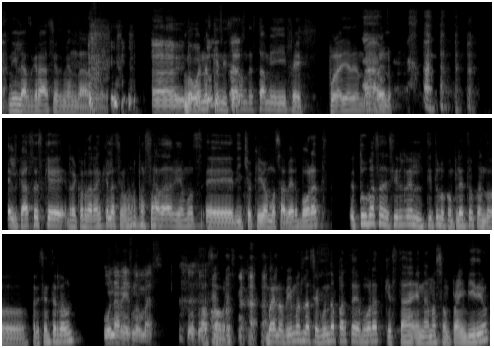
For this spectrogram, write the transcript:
ni, las gracias me han dado. Lo bueno es que ni sé dónde está mi IFE, por ahí de andar. Ah. Bueno. El caso es que recordarán que la semana pasada habíamos eh, dicho que íbamos a ver Borat. ¿Tú vas a decir el título completo cuando presente Raúl? Una vez nomás. Sobres. Bueno, vimos la segunda parte de Borat que está en Amazon Prime Video.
